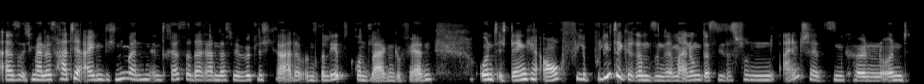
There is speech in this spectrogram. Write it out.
Also ich meine, es hat ja eigentlich niemand ein Interesse daran, dass wir wirklich gerade unsere Lebensgrundlagen gefährden. Und ich denke auch, viele Politikerinnen sind der Meinung, dass sie das schon einschätzen können und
